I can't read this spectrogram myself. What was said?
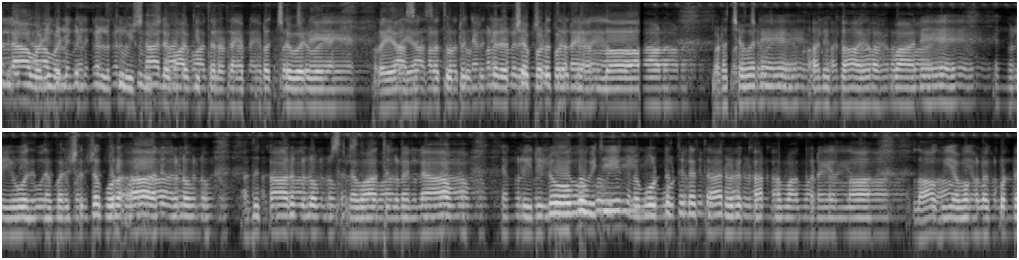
എല്ലാ വഴികളും ഞങ്ങൾക്ക് വിശാലമാക്കി തരണേ പടച്ചവനെ. പ്രയാസങ്ങളെ തൊട്ട് ഞങ്ങളെ രക്ഷപ്പെടുത്തണേ അല്ല. പടച്ചവനെ റഹ്മാനെ ഞങ്ങൾ യോജിക്കുന്ന പരിശുദ്ധ ഖുർആനുകളും അതുകാറുകളും സലവാത്തുകളെല്ലാം ഞങ്ങൾ ഇരുലോക വിജയങ്ങൾ കൂട്ടത്തിലെത്താൻ ഒരു കാരണമാക്കണയല്ല അള്ളാഹു അവങ്ങളെ കൊണ്ട്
